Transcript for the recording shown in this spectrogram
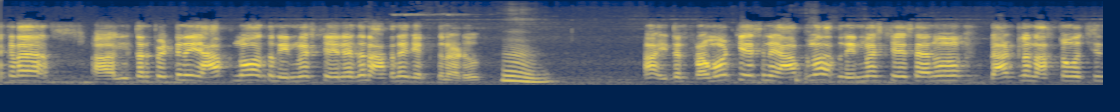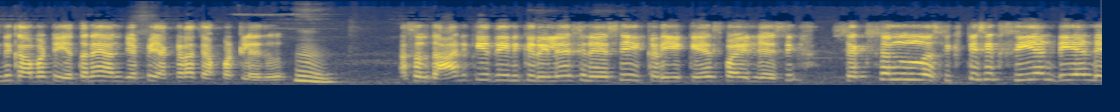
ఎక్కడ ఇతను పెట్టిన యాప్లో అతను ఇన్వెస్ట్ చేయలేదని అతనే చెప్తున్నాడు. ఇతను ప్రమోట్ చేసిన యాప్లో అతను ఇన్వెస్ట్ చేశాను దాంట్లో నష్టం వచ్చింది కాబట్టి ఇతనే అని చెప్పి ఎక్కడా చెప్పట్లేదు. అసలు దానికి దీనికి రిలేషన్ వేసి ఇక్కడ ఈ కేసు ఫైల్ చేసి section sixty six C and D అండి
